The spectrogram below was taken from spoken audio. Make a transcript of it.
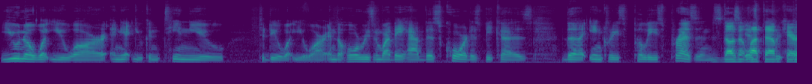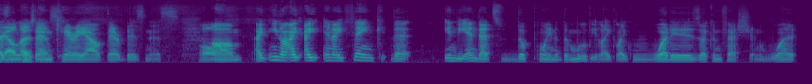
you know what you are, and yet you continue to do what you are. And the whole reason why they have this court is because the increased police presence Doesn't is let them carry doesn't out let them carry out their business. Well, Um, I you know I, I and I think that in the end that's the point of the movie. Like like what is a confession? What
